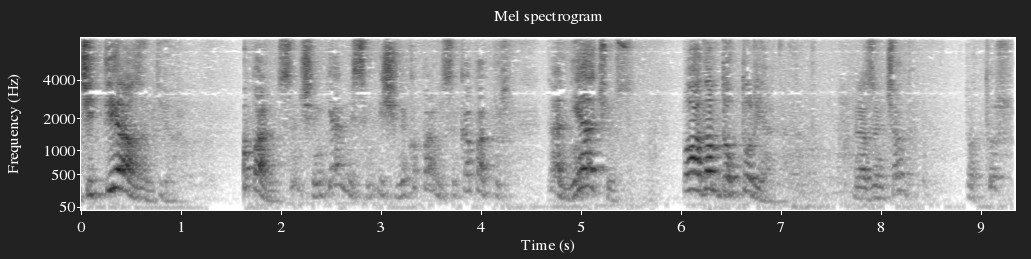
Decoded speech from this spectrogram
ciddiye alın diyor. Kopar mısın? Şimdi gelmişsin. işini kopar mısın? Kapatmış. Ya niye açıyorsun? Bu adam doktor yani. Biraz önce çaldı. Doktor.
